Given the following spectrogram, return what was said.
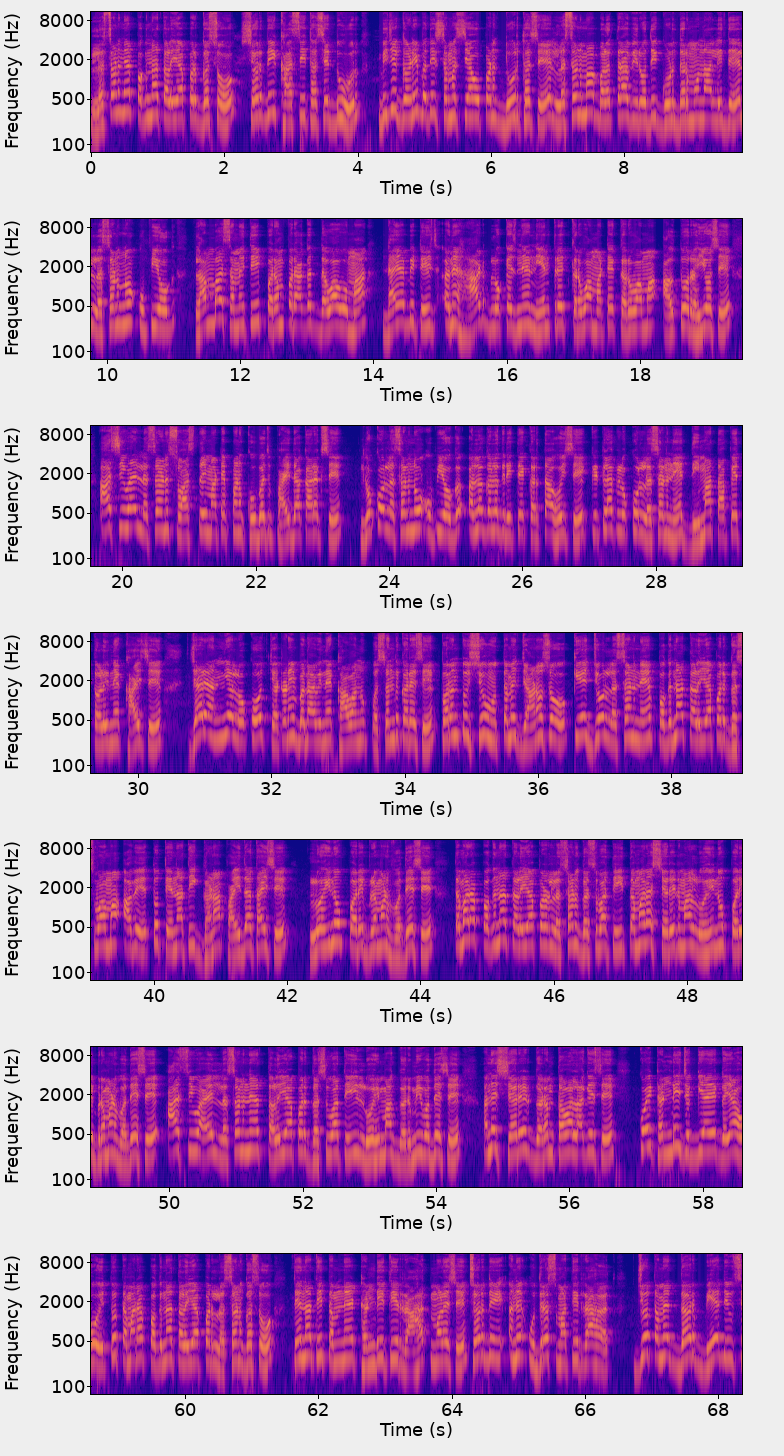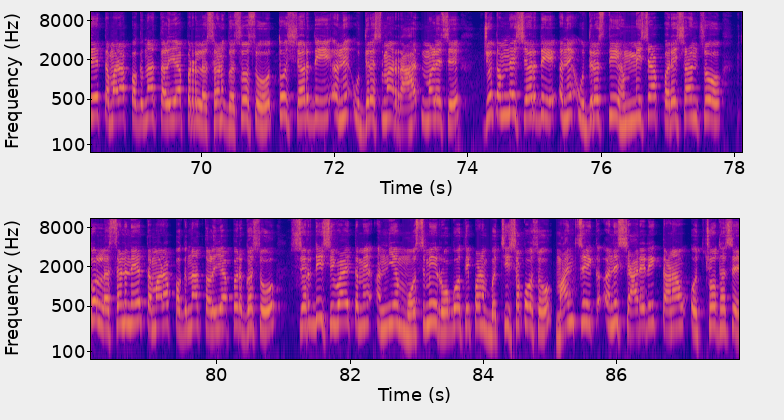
લસણને પગના તળિયા પર ઘસો, શરદી ખાંસી થશે દૂર. બીજી ઘણી બધી સમસ્યાઓ પણ દૂર થશે. લસણમાં બળતરા વિરોધી ગુણધર્મોના લીધે લસણનો ઉપયોગ લાંબા સમયથી પરંપરાગત દવાઓમાં ડાયાબિટીસ અને હાર્ટ બ્લોકેજને નિયંત્રિત કરવા માટે કરવામાં આવતો રહ્યો છે. આ સિવાય લસણ સ્વાસ્થ્ય માટે પણ ખૂબ જ ફાયદાકારક છે. લોકો લસણનો ઉપયોગ અલગ અલગ રીતે કરતા હોય છે. કેટલાક લોકો લસણને ધીમા તાપે તળીને ખાય છે. જ્યારે અન્ય લોકો ચટણી બનાવીને ખાવાનું પસંદ કરે છે. પરંતુ શું તમે જાણો છો કે જો લસણને પગના તળિયા પર ઘસવામાં આવે તો તેનાથી ઘણા ફાયદા થાય છે? લોહીનું પરિભ્રમણ વધે છે. તમારા પગના તળિયા પર લસણ ઘસવાથી તમારા શરીરમાં લોહીનું પરિભ્રમણ વધે છે. આ સિવાય લસણને તળિયા પર ઘસવાથી લોહીમાં ગરમી વધે છે અને શરીર ગરમ થવા લાગે છે. કોઈ ઠંડી જગ્યાએ ગયા હોય તો તમારા પગના તળિયા પર લસણ ઘસો. તેનાથી તમને ઠંડીથી રાહત મળે છે. શરદી અને ઉધરસમાંથી રાહત. જો તમે દર બે દિવસે તમારા પગના તળિયા પર લસણ ઘસો છો તો શરદી અને ઉધરસમાં રાહત મળે છે. જો તમને શરદી અને ઉધરસથી હંમેશા પરેશાન છો, તો લસણને તમારા પગના તળિયા પર ઘસો. શરદી સિવાય તમે અન્ય મોસમી રોગોથી પણ બચી શકો છો. માનસિક અને શારીરિક તણાવ ઓછો થશે.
